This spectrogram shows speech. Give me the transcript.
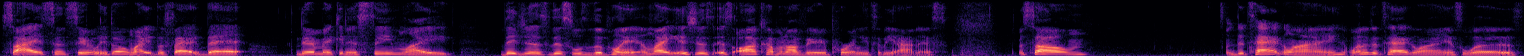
So I sincerely don't like the fact that they're making it seem like they just this was the plan. Like it's just it's all coming off very poorly to be honest. So the tagline, one of the taglines was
